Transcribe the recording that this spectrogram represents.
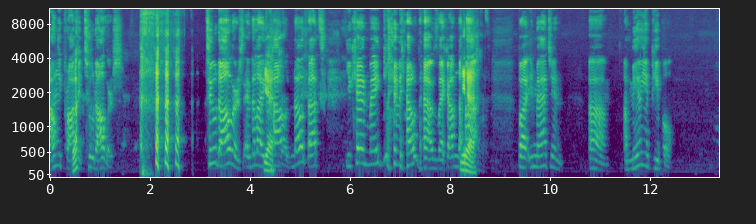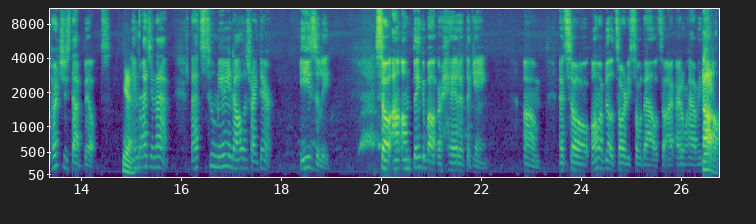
I only profit two dollars. Two dollars, and they're like, Yeah. "How? No, that's you can't make living out of that." I was like, "I'm not." Yeah. But imagine, um, a million people purchased that belt. yeah. Imagine that. That's two million dollars right there, easily. So I, I'm thinking about ahead of the game. Um, and so all my billets already sold out, so I, I don't have any. Oh.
